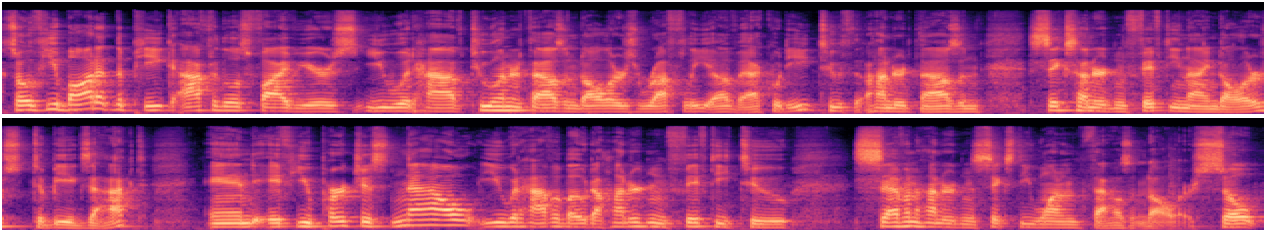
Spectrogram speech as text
so if you bought at the peak after those five years, you would have $200,000 roughly of equity, $200,659 to be exact. And if you purchased now, you would have about 150 to $761,000. So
